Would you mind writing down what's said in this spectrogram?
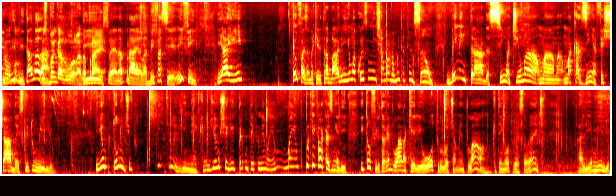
simples. no- Enfim, tava lá. nos bangalô lá da praia. Isso, é, na praia, lá, bem faceiro. Enfim, e aí eu fazendo aquele trabalho e uma coisa que me chamava muita atenção. Bem na entrada, assim, ó, tinha uma, uma, uma, uma casinha fechada, escrito milho. E eu todo tipo, que aquilo ali, né? Que Um dia eu cheguei e perguntei pra minha mãe, mãe, por que aquela casinha ali? Então, filho, tá vendo lá naquele outro loteamento lá, ó, que tem outro restaurante? Ali é milho.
